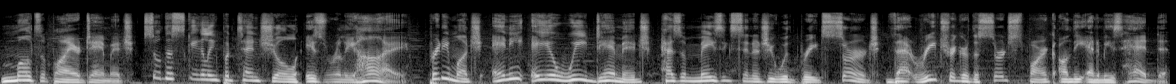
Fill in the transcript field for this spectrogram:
multiplier damage, so the scaling potential is really high. Pretty much any AoE damage has amazing synergy with Breach Surge that re-trigger the Surge Spark on the enemy's head.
